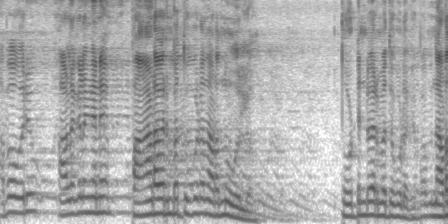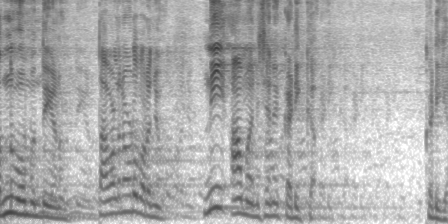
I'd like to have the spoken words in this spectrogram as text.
അപ്പോൾ ഒരു ആളുകൾ ആളുകളിങ്ങനെ പാടവരമ്പത്ത് കൂടെ നടന്നു പോകുമല്ലോ തോട്ടിന്റെ വരമ്പത്ത് കൂടെ അപ്പോൾ നടന്നു പോകുമ്പോൾ എന്ത് ചെയ്യണം? തവളനോട് പറഞ്ഞു നീ ആ മനുഷ്യനെ കടിക്ക. കടിക്ക.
